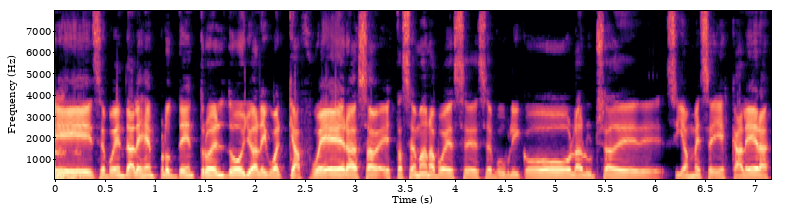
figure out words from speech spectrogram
Eh, se pueden dar ejemplos dentro del dojo, al igual que afuera. ¿sabes? Esta semana pues se, publicó la lucha de, de Mesa y Escalera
